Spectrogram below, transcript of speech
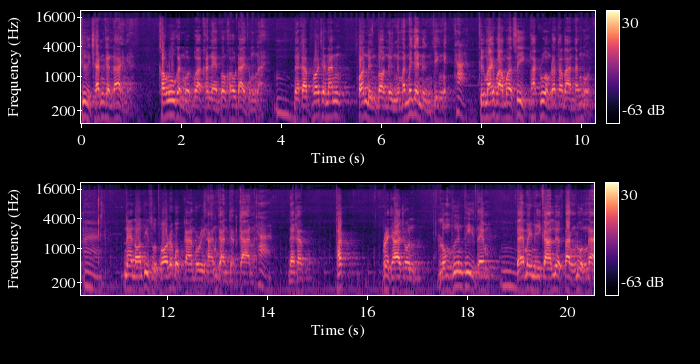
ชื่อชั้นกันได้เนี่ยเขารู้กันหมดว่าคะแนนของเขาได้ตรงไหนนะครับ เพราะฉะนั้น พอหนึ่งต่อหนึ่งเนี่ยมันไม่ใช่หนึ่งจริงไงค่ะคือหมายความว่าซีกพรรคร่วมรัฐบาลทั้งหมดอ่าแน่นอนที่สุดพอระบบการบริหารการจัดการค่ะนะครับพักประชาชนลงพื้นที่เต็ม แต่ไม่มีการเลือกตั้งล่วงหน้า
